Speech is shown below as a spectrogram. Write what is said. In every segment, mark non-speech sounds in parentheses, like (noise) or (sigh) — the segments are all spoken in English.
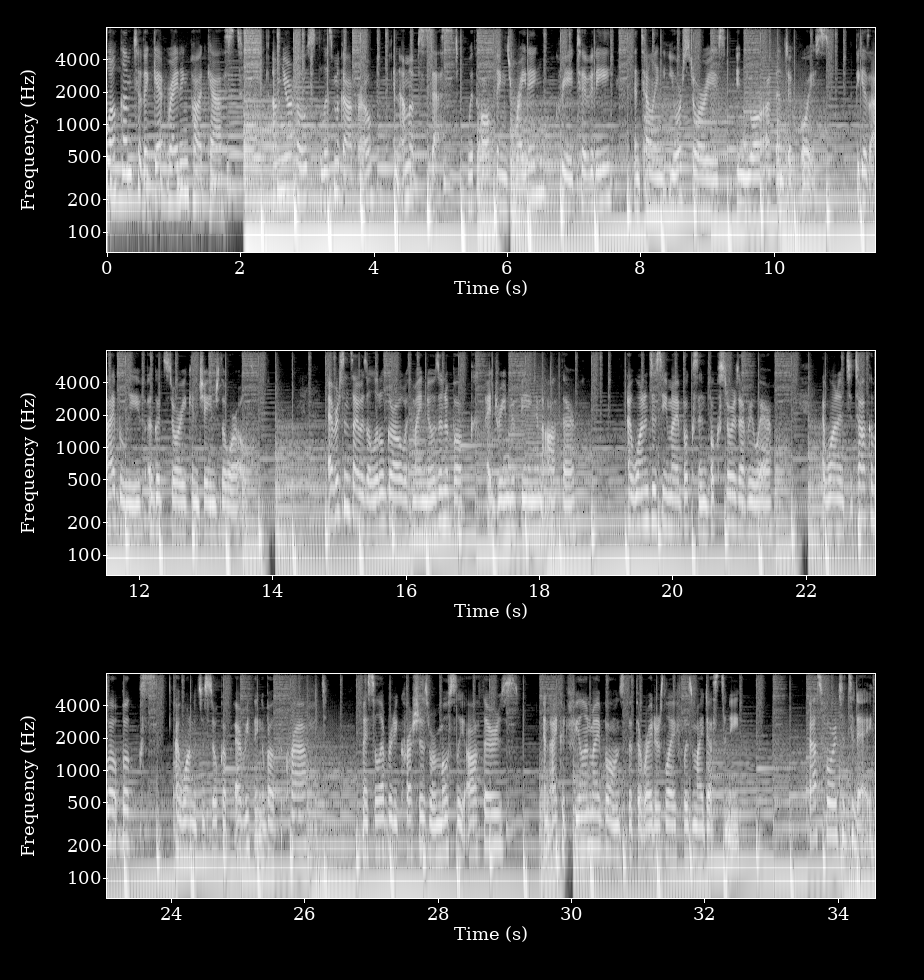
Welcome to the Get Writing Podcast. I'm your host, Liz Mugavero, and I'm obsessed with all things writing, creativity, and telling your stories in your authentic voice because I believe a good story can change the world. Ever since I was a little girl with my nose in a book, I dreamed of being an author. I wanted to see my books in bookstores everywhere. I wanted to talk about books. I wanted to soak up everything about the craft. My celebrity crushes were mostly authors, and I could feel in my bones that the writer's life was my destiny. Fast forward to today.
